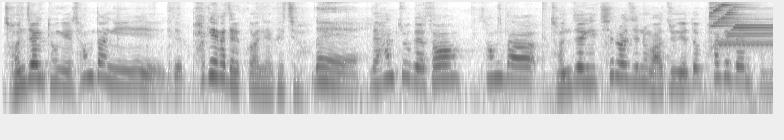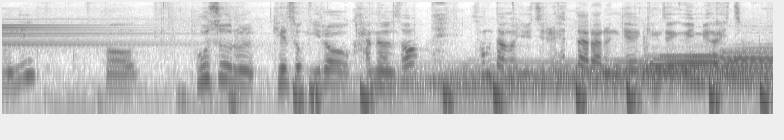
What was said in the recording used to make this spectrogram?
전쟁통에 성당이 이제 파괴가 될 거 아니에요, 그죠? 네. 근데 한쪽에서 성당 전쟁이 치러지는 와중에도 파괴된 부분이 어, 보수를 계속 이뤄가면서 성당을 유지를 했다라는 게 굉장히 의미가 있죠.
